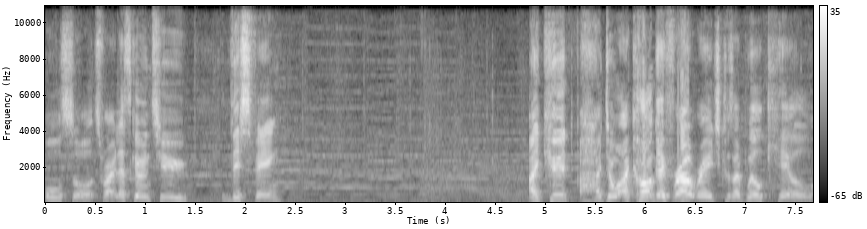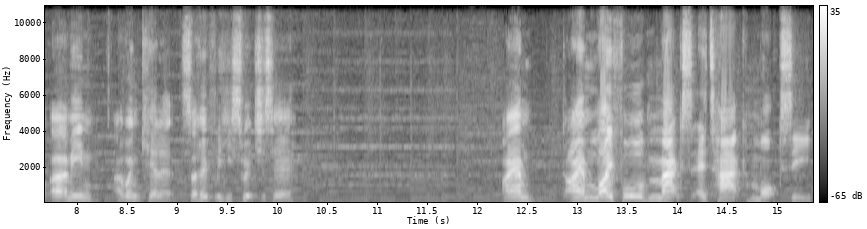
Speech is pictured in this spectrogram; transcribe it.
all sorts. Right, let's go into this thing. I could... Oh, I don't... I can't go for Outrage because I will kill. Uh, I mean, I won't kill it. So hopefully he switches here. I am I am Life Orb Max Attack Moxie.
